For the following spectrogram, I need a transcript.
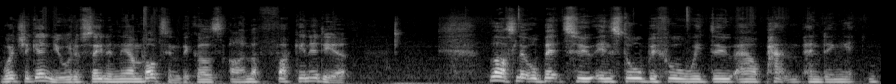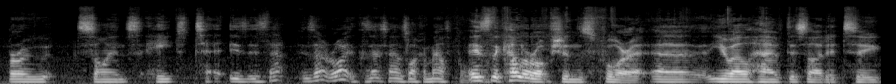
Which again you would have seen in the unboxing because I'm a fucking idiot. Last little bit to install before we do our patent pending Bro Science Heat te- is is that is that right? Because that sounds like a mouthful. Is the color options for it? Uh, Uwell have decided to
